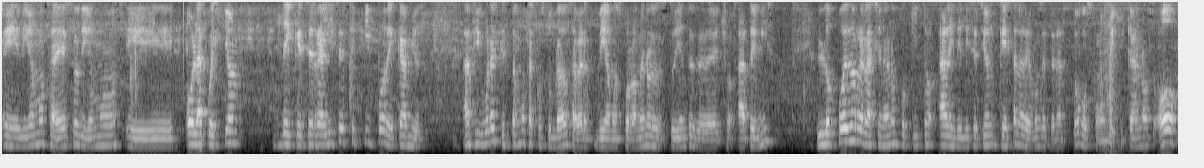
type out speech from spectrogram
eh, digamos, a eso, digamos, eh, o la cuestión de que se realice este tipo de cambios a figuras que estamos acostumbrados a ver, digamos, por lo menos los estudiantes de Derecho a tenis, lo puedo relacionar un poquito a la idealización que esta la debemos de tener todos como mexicanos o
